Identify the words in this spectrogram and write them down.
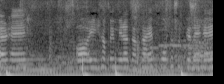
पे चेयर है। और यहाँ पे मेरा काका है फ़ोटो शूट कर रहे हैं।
